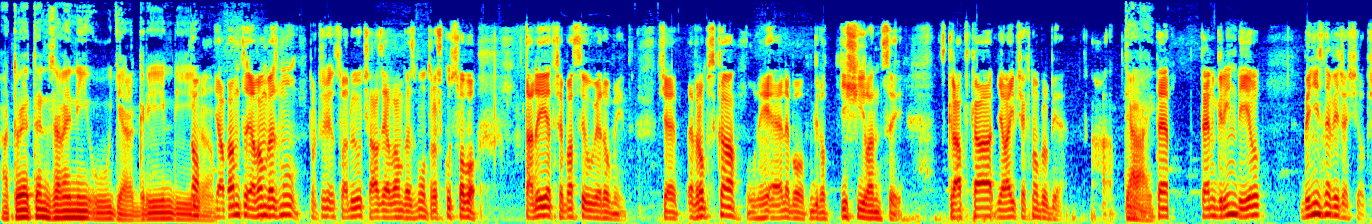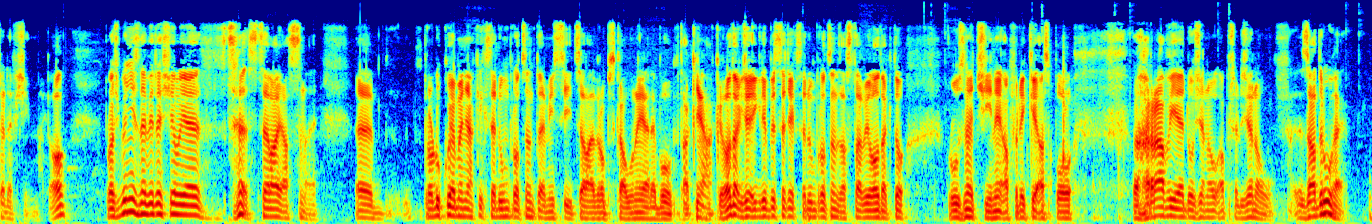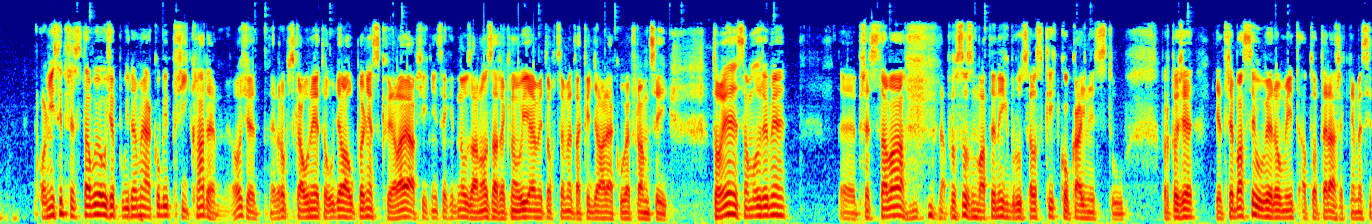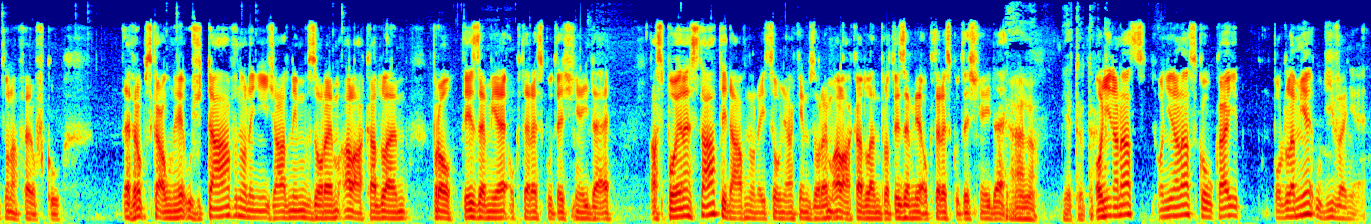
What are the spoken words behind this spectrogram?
a to je ten zelený úděl, Green Deal. No, já vám, to, já vám vezmu, protože sleduju čas, já vám vezmu trošku slovo. Tady je třeba si uvědomit, že Evropská unie, nebo kdo ti šílenci, zkrátka dělají všechno blbě. A Dělaj. ten, ten Green Deal by nic nevyřešil především. Jo? Proč by nic nevyřešil je zcela jasné. E, produkujeme nějakých 7% emisí celá Evropská unie, nebo tak nějak. Jo? Takže i kdyby se těch 7% zastavilo, tak to různé Číny, Afriky a spol hravě doženou a předženou. Za druhé, Oni si představují, že půjdeme jakoby příkladem, jo? že Evropská unie to udělá úplně skvěle a všichni se chytnou za nos a řeknou, že my to chceme taky dělat jako ve Francii. To je samozřejmě představa naprosto zmatených bruselských kokainistů, protože je třeba si uvědomit, a to teda řekněme si to na ferovku, Evropská unie už dávno není žádným vzorem a lákadlem pro ty země, o které skutečně jde. A Spojené státy dávno nejsou nějakým vzorem a lákadlem pro ty země, o které skutečně jde. Ano, je to tak. Oni na nás, oni na nás koukají podle mě udíveně,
